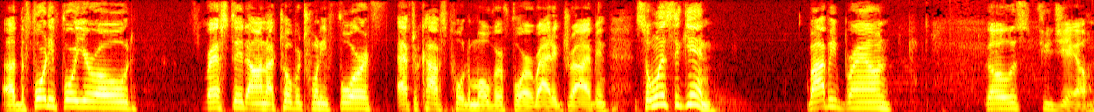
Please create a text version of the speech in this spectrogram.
Uh, the 44 year old arrested on October 24th after cops pulled him over for erratic driving. So once again, Bobby Brown goes to jail.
